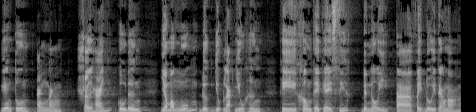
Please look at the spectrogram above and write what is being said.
ghen tuông, ăn năn, sợ hãi, cô đơn và mong muốn được dục lạc nhiều hơn thì không thể kể xiết đến nỗi ta phải đuổi theo nó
